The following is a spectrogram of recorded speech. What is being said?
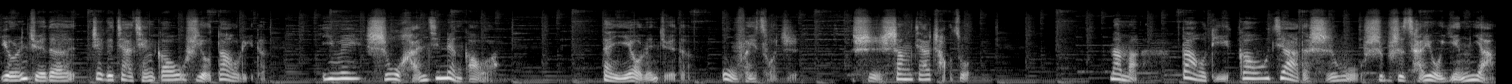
有人觉得这个价钱高是有道理的，因为食物含金量高啊。但也有人觉得物非所值，是商家炒作。那么，到底高价的食物是不是才有营养？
